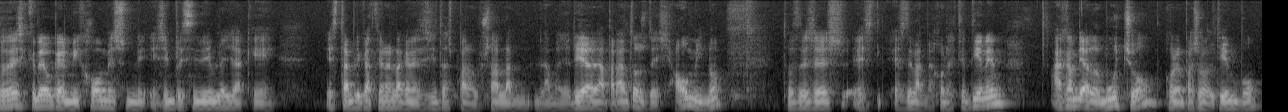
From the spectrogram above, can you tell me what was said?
Entonces creo que Mi Home es, imprescindible ya que esta aplicación es la que necesitas para usar la, mayoría de aparatos de Xiaomi, ¿no? Entonces es, de las mejores que tienen. Ha cambiado mucho con el paso del tiempo.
